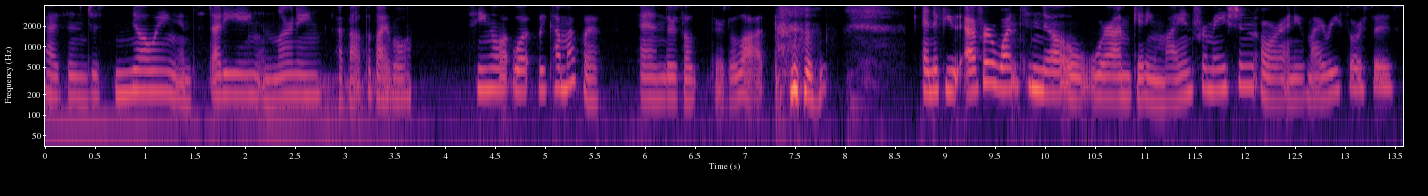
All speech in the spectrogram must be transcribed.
as in just knowing and studying and learning about the bible seeing what, what we come up with. And there's a there's a lot. And if you ever want to know where i'm getting my information or any of my resources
